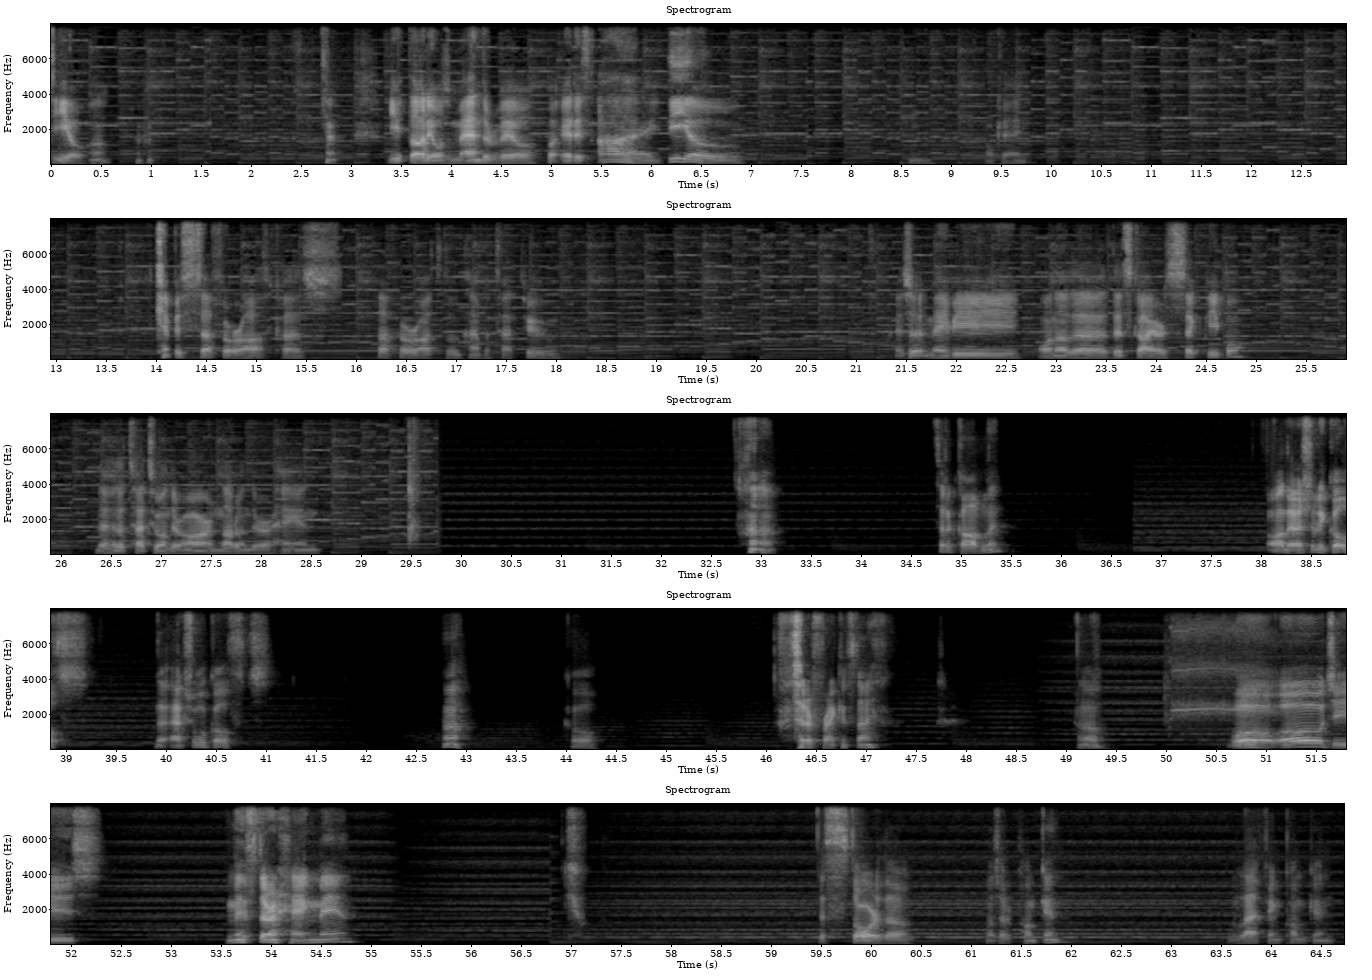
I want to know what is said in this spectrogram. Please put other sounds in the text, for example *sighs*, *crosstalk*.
Dio, huh? *laughs* you thought it was Manderville, but it is I, Dio. Hmm. Okay. Can't be Sephiroth, because Sephiroth doesn't have a tattoo. Is it maybe one of the this guy are sick people? They had a tattoo on their arm, not on their hand. *laughs* Is that a goblin? Oh, they're actually ghosts. They're actual ghosts. Huh. Cool. *laughs* Is that a Frankenstein? Hello? Whoa, oh jeez. Mr. Hangman? The store though. Was that a pumpkin? Laughing pumpkin?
